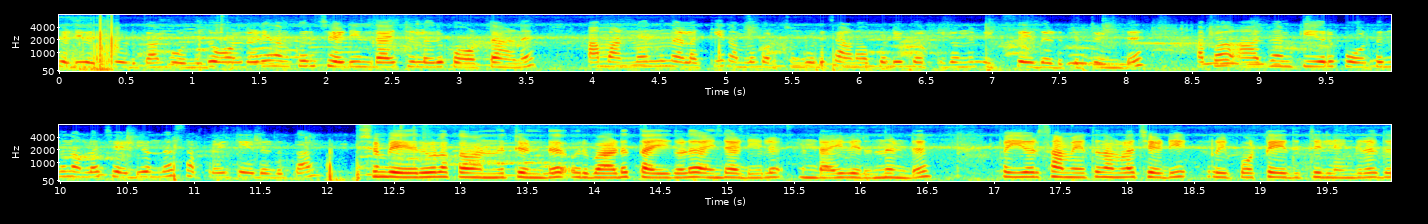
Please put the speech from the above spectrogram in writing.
ചെടി വെച്ച് കൊടുക്കാൻ പോകുന്നത്. ഓൾറെഡി നമുക്കൊരു ചെടി ഉണ്ടായിട്ടുള്ളൊരു പോട്ടാണ്. ആ മണ്ണൊന്ന് ഇളക്കി നമ്മൾ കുറച്ചും കൂടി ചാണകപ്പൊടിയൊക്കെ ഇട്ടിട്ടൊന്ന് മിക്സ് ചെയ്തെടുത്തിട്ടുണ്ട്. അപ്പോൾ ആദ്യം നമുക്ക് ഈ ഒരു പോട്ടിൽ നിന്ന് നമ്മളെ ചെടി ഒന്ന് സെപ്പറേറ്റ് ചെയ്തെടുക്കാം. അത്യാവശ്യം വേരുകളൊക്കെ വന്നിട്ടുണ്ട്. ഒരുപാട് തൈകൾ അതിന്റെ അടിയിൽ ഉണ്ടായി വരുന്നുണ്ട്. അപ്പോൾ ഈ ഒരു സമയത്ത് നമ്മളെ ചെടി റിപ്പോർട്ട് ചെയ്തിട്ടില്ലെങ്കിൽ ഇത്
